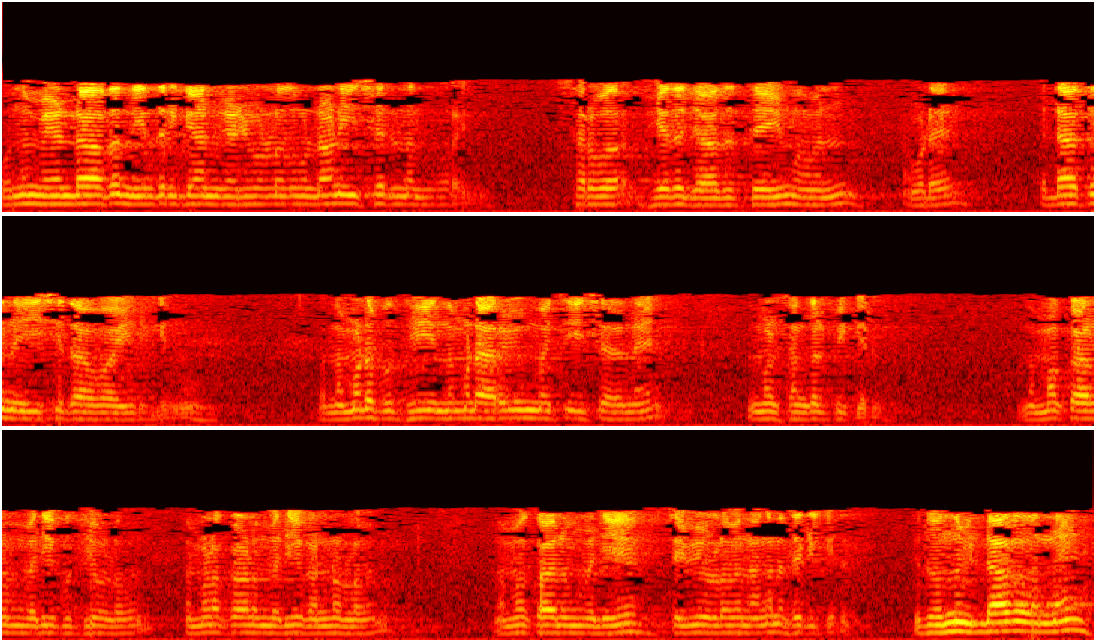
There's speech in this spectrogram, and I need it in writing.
ഒന്നും വേണ്ടാതെ നിയന്ത്രിക്കാൻ കഴിവുള്ളത് കൊണ്ടാണ് ഈശ്വരൻ എന്ന് പറയുന്നത്. സർവഭേദജാതത്തെയും അവൻ അവിടെ എല്ലാത്തിനും ഈശിതാവായിരിക്കുന്നു. അപ്പം നമ്മുടെ ബുദ്ധിയും നമ്മുടെ അറിവും വച്ച് ഈശ്വരനെ നമ്മൾ സങ്കല്പിക്കരുത് നമ്മക്കാളും വലിയ ബുദ്ധിയുള്ളവൻ നമ്മളെക്കാളും വലിയ കണ്ണുള്ളവൻ നമ്മക്കാളും വലിയ ചെവിയുള്ളവൻ അങ്ങനെ ധരിക്കരുത്. ഇതൊന്നുമില്ലാതെ തന്നെ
